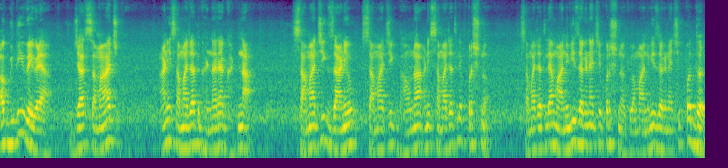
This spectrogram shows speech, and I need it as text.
अगदी वेगळ्या ज्या समाज आणि समाजात घडणाऱ्या घटना सामाजिक जाणीव सामाजिक भावना आणि समाजातले प्रश्न समाजातल्या मानवी जगण्याचे प्रश्न किंवा मानवी जगण्याची पद्धत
